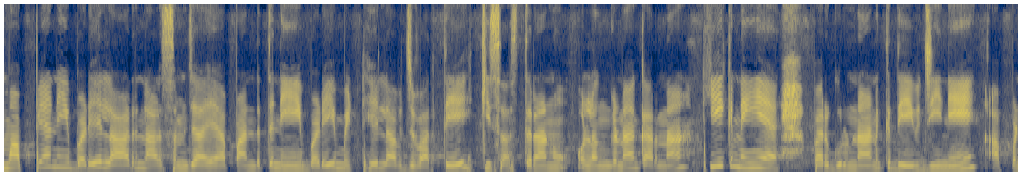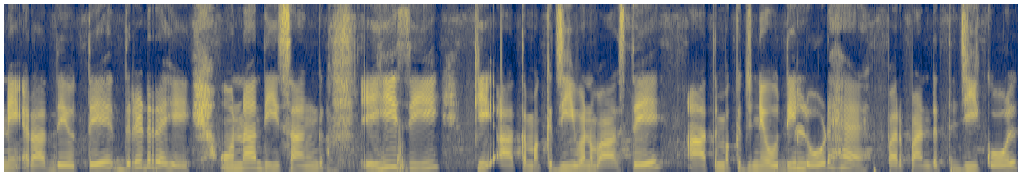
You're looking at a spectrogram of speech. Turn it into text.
ਮਾਪਿਆਂ ਨੇ ਬੜੇ ਲਾਡ ਨਾਲ ਸਮਝਾਇਆ, ਪੰਡਤ ਨੇ ਬੜੇ ਮਿੱਠੇ ਲਫ਼ਜ਼ ਵਰਤੇ ਕਿ ਸ਼ਸਤਰਾਂ ਨੂੰ ਉਲੰਘਣਾ ਕਰਨਾ ਠੀਕ ਨਹੀਂ ਹੈ, ਪਰ ਗੁਰੂ ਨਾਨਕ ਦੇਵ ਜੀ ਨੇ ਆਪਣੇ ਇਰਾਦੇ ਉੱਤੇ ਦ੍ਰਿੜ ਰਹੇ। ਉਹਨਾਂ ਦੀ ਸੰਗ ਇਹੀ ਸੀ ਕਿ ਆਤਮਕ ਜੀਵਨ ਵਾਸਤੇ ਆਤਮਕ ਜਨੇਊ ਦੀ ਲੋੜ ਹੈ। ਪਰ ਪੰਡਿਤ ਜੀ ਕੋਲ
